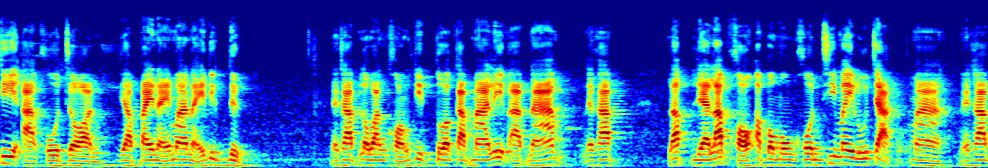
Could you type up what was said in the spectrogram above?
ที่อาโคจร อย่าไปไหนมาไหนดึกๆนะครับระวังของติดตัวกลับมารีบอาบน้ำนะครับ รับอย่ารับของอัปมงคลที่ไม่รู้จักมานะครับ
